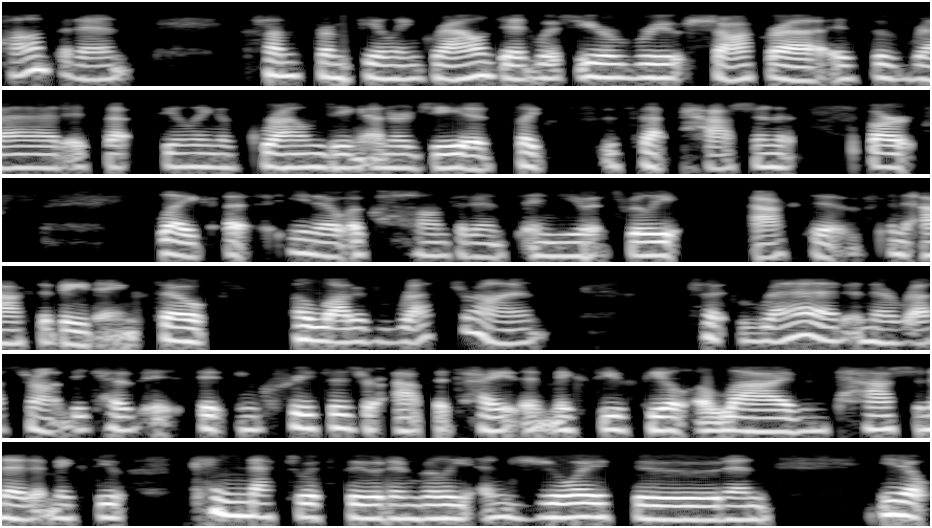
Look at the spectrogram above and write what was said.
confidence comes from feeling grounded, which your root chakra is the red. It's that feeling of grounding energy. It's like it's that passion. It sparks like a, you know a confidence in you. It's really active and activating. So a lot of restaurants put red in their restaurant because it, it increases your appetite. It makes you feel alive and passionate. It makes you connect with food and really enjoy food and, you know,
